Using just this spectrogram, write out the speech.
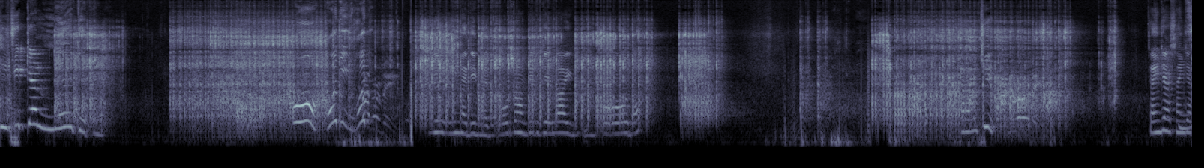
diyecekken ne dedin? Aa hadi hadi. Me. Yok inmedi inmedi. Oradan biri geldi. Ay, o- orada. Reloading. Sen gel sen gel.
